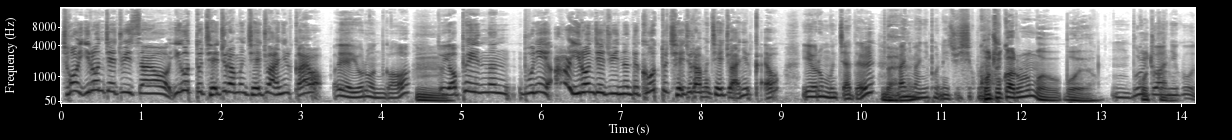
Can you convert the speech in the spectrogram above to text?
저 이런 제주 있어요. 이것도 제주라면 제주 아닐까요? 예, 요런 거. 음. 또 옆에 있는 분이 아, 이런 제주 있는데 그것도 제주라면 제주 아닐까요? 예, 요런 문자들 네. 많이 많이 보내 주시고요. 고춧가루는 뭐 뭐예요? 음, 물도 고춧가루. 아니고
